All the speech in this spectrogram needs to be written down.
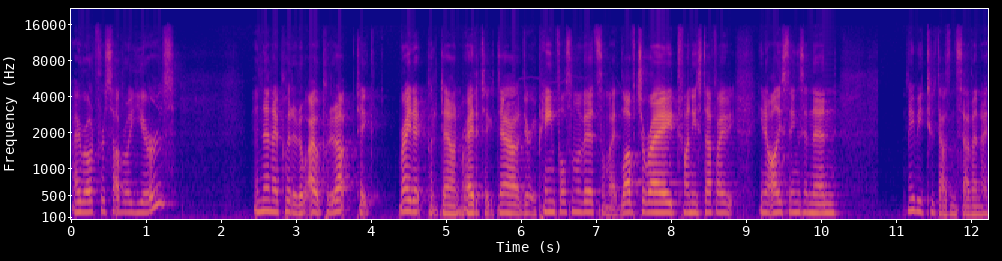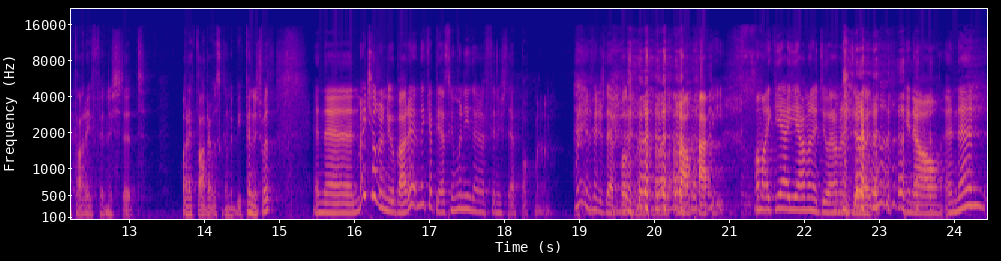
I wrote for several years, and then I put it. I would put it up, take write it, put it down, write it, take it down. Very painful, some of it. Some I'd love to write, funny stuff. I, you know, all these things. And then maybe 2007, I thought I finished it, what I thought I was going to be finished with. And then my children knew about it, and they kept asking, "When are you going to finish that book, mom? When are you going to finish that book about Poppy?" I'm like, "Yeah, yeah, I'm going to do it. I'm going to do it." You know. And then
